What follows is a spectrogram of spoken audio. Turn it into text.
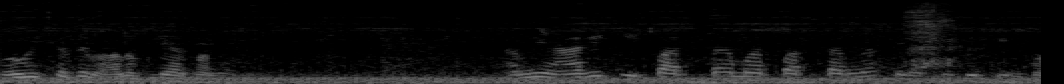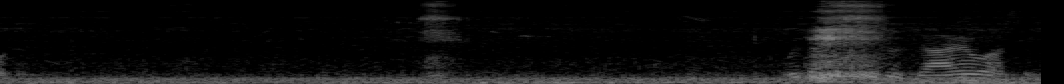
ভবিষ্যতে ভালো প্লেয়ার বানাবে। আমি আগে কি পারতাম আর পারতাম না, সেটা খুব বেশি ইম্পর্টেন্ট ওইটা কিন্তু যায়ও না।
